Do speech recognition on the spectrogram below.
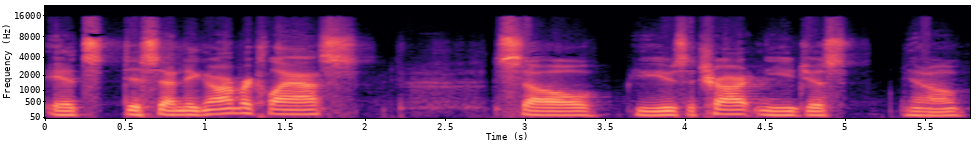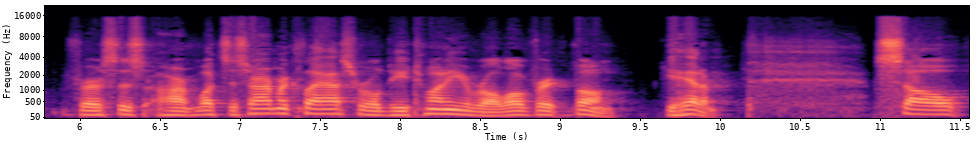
it's descending armor class. So you use a chart and you just, you know, versus arm what's this armor class, roll D twenty, you roll over it, boom. you hit them. So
